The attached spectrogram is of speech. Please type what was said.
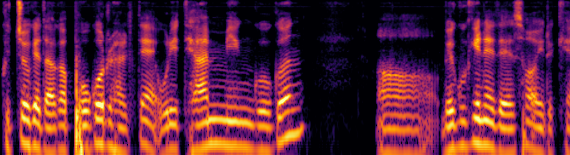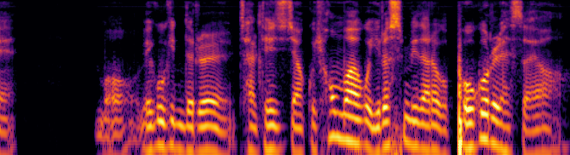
그쪽에다가 보고를 할 때, 우리 대한민국은, 어, 외국인에 대해서 이렇게, 뭐, 외국인들을 잘 대해주지 않고 혐오하고 이렇습니다라고 보고를 했어요.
